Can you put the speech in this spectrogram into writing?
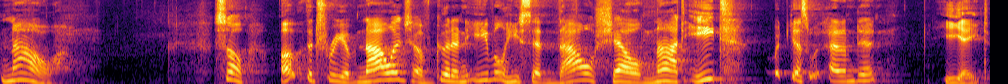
now. So, of the tree of knowledge of good and evil, he said, Thou shalt not eat. But guess what Adam did? He ate.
